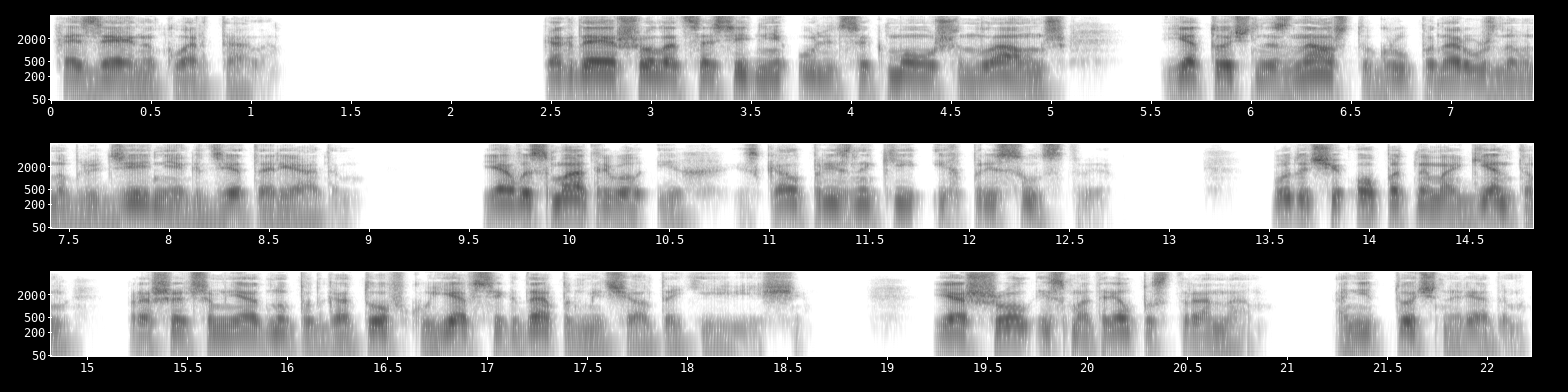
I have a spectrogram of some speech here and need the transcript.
хозяину квартала. Когда я шел от соседней улицы к Motion Lounge, я точно знал, что группа наружного наблюдения где-то рядом. Я высматривал их, искал признаки их присутствия. Будучи опытным агентом, прошедшим не одну подготовку, я всегда подмечал такие вещи. Я шел и смотрел по сторонам. Они точно рядом,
